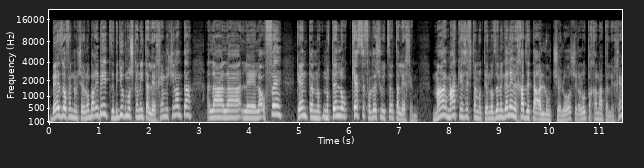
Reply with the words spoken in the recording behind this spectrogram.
באיזה אופן אתה משלם לו? בריבית. זה בדיוק כמו שקנית לחם ושילמת לאופה, כן? אתה נותן לו כסף על זה שהוא ייצר את הלחם. מה, מה הכסף שאתה נותן לו? זה מגלם, אחד זה את העלות שלו, של עלות תחנת הלחם,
